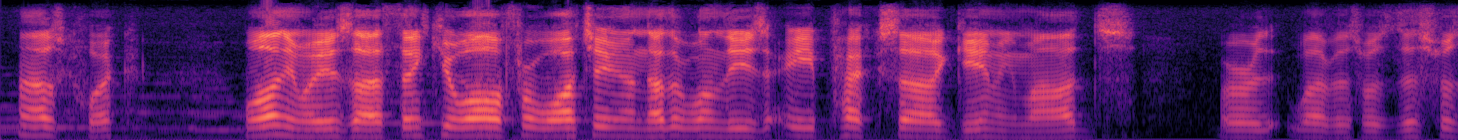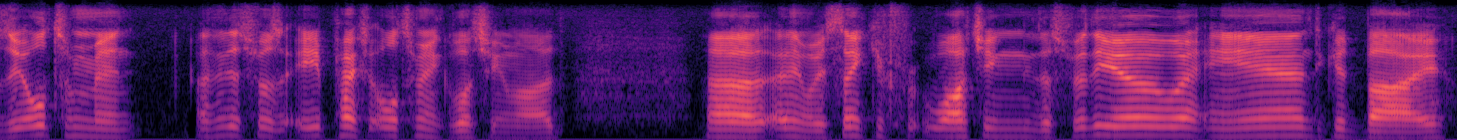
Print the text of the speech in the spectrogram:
That was quick. Well, anyways, uh, thank you all for watching another one of these Apex uh, gaming mods, or whatever this was. This was the ultimate. I think this was Apex Ultimate Glitching mod. Uh, anyways, thank you for watching this video, and goodbye.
